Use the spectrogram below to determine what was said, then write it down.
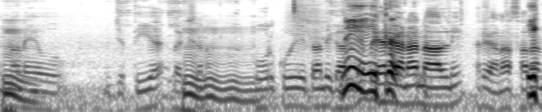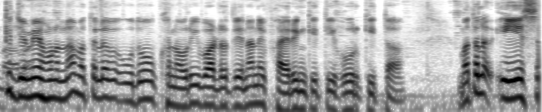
ਉਹਨਾਂ ਨੇ ਉਹ ਜਿੱਤੀ ਹੈ ਇਲੈਕਸ਼ਨ। ਹੋਰ ਕੋਈ ਇਦਾਂ ਦੀ ਗੱਲ ਨਹੀਂ, ਹਰਿਆਣਾ ਨਾਲ ਨਹੀਂ ਹਰਿਆਣਾ ਸਾਰਾ ਇੱਕ ਜਿਵੇਂ ਹੁਣ ਨਾ ਮਤਲਬ ਉਦੋਂ ਖਨੌਰੀ ਬਾਰਡਰ ਤੇ ਇਹਨਾਂ ਨੇ ਫਾਇਰਿੰਗ ਕੀਤੀ ਹੋਰ ਕੀਤਾ। ਮਤਲਬ ਇਸ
